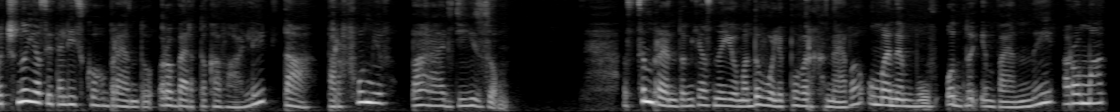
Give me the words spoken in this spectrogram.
Почну я з італійського бренду Роберто Кавалі та парфумів Парадізо. З цим брендом я знайома доволі поверхнево. У мене був одноіменний аромат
